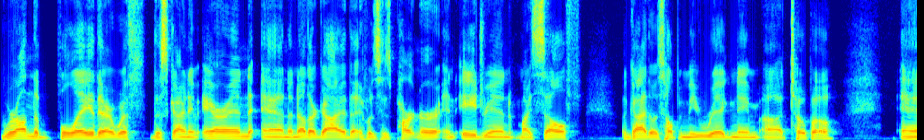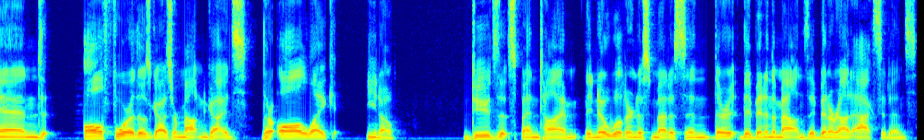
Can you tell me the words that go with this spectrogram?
we're on the belay there with this guy named Aaron and another guy that was his partner, and Adrian, myself, a guy that was helping me rig named uh, Topo, and all four of those guys are mountain guides. They're all like you know dudes that spend time. They know wilderness medicine. They're they've been in the mountains. They've been around accidents,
